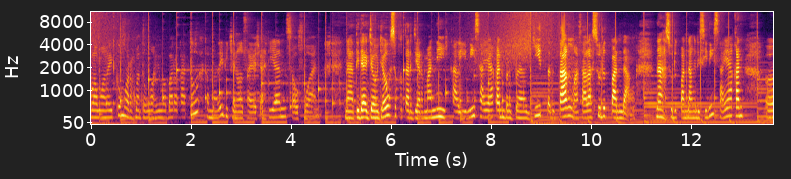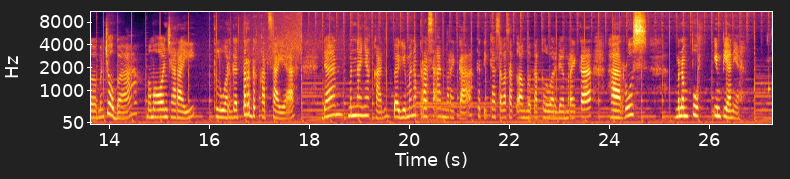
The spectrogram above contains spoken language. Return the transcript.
Assalamualaikum warahmatullahi wabarakatuh. Kembali di channel saya Syahdian Sofwan. Nah tidak jauh-jauh seputar Jerman nih. Kali ini saya akan berbagi tentang masalah sudut pandang. Nah sudut pandang di sini saya akan e, mencoba mewawancarai keluarga terdekat saya dan menanyakan bagaimana perasaan mereka ketika salah satu anggota keluarga mereka harus menempuh impiannya.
